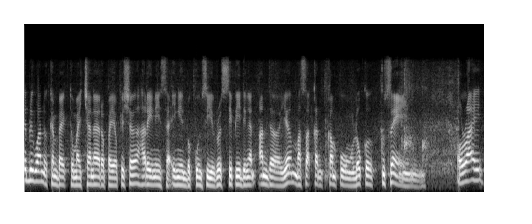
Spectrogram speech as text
everyone, welcome back to my channel Rapaya Official. Hari ini saya ingin berkongsi resipi dengan anda ya, masakan kampung local cuisine. Alright.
